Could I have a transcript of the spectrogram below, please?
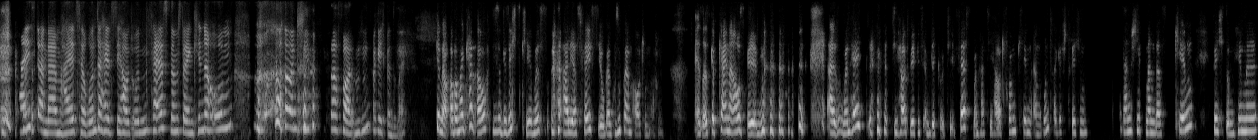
Du streichst an deinem Hals herunter, hältst die Haut unten fest, nimmst deinen Kinder um und schiebst nach vorne. Mhm, okay, ich bin soweit. Genau, aber man kann auch diese Gesichtskirmes alias Face Yoga super im Auto machen. Also es gibt keine Ausreden. Also man hält die Haut wirklich am Dekolleté fest, man hat die Haut vom Kinn an runtergestrichen dann schiebt man das Kinn Richtung Himmel,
